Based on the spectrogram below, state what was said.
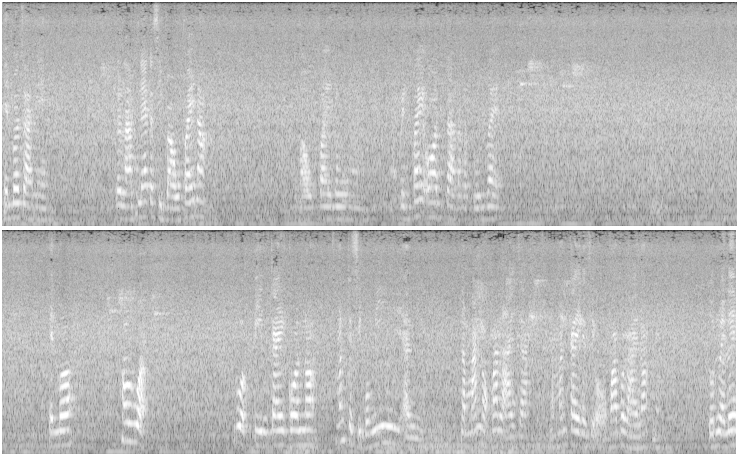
เห็นบ่จานนี่ เดี๋ยวร้าแรกก็สิเบาไฟเนาะเบาไฟลง เป็นไฟอ่อนจ้ะแล้วก็ตุนไว้เห็นบ่เฮาลวกลวกตีนไก่ก่อนเนาะมันก็สิบ่มีอันน้ำมันออกมาหลายจ้ะน้ำมันไก่ก็สิออกมาบ่หลายเนาะเนี่ยตุนไว้เลย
